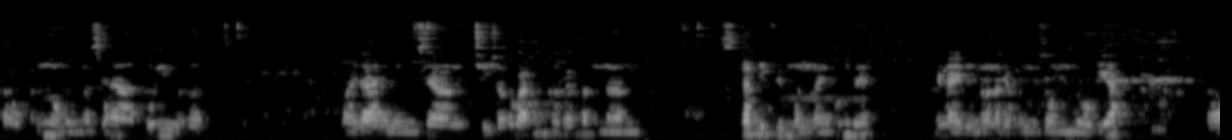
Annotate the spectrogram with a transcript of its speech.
Ổ cứng của mình nó sẽ tối ưu hơn. Ngoài ra thì mình sẽ chỉ cho các bạn một cái phần uh, static human này cũng thế. Cái này thì nó là cái phần dồn đổ đĩa đó,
